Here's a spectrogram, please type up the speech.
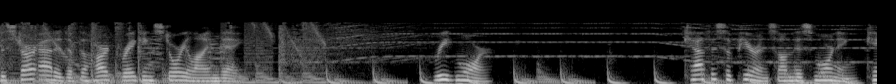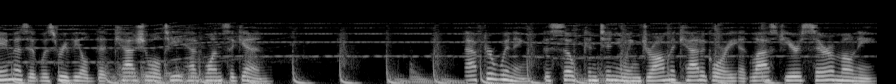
the star added of the heartbreaking storyline they read more. Cathy's appearance on This Morning came as it was revealed that Casualty had once again after winning the soap continuing drama category at last year's ceremony,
